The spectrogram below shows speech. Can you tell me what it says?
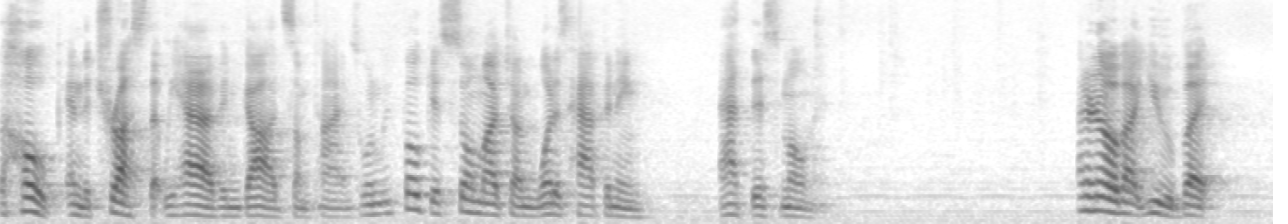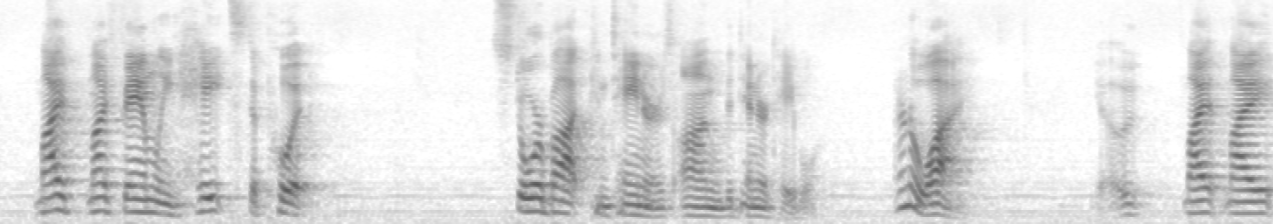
the hope and the trust that we have in God sometimes when we focus so much on what is happening at this moment. I don't know about you, but my, my family hates to put store bought containers on the dinner table. I don't know why. You know, my, my,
